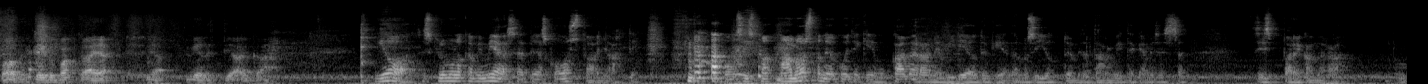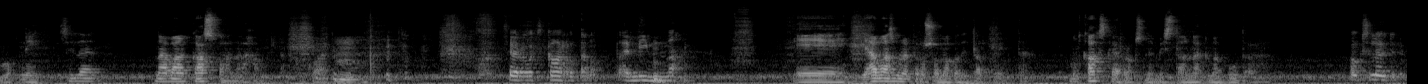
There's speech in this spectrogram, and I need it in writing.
poltettiin tupakkaa ja, ja vietettiin aikaa. Joo, siis kyllä mulla kävi mielessä, että pitäisikö ostaa jahti. Mä, siis mä, mä oon ostanut jo kuitenkin joku kameran ja videotykin ja tämmöisiä juttuja, mitä tarvii tekemisessä. Siis pari kameraa. Niin silleen, nämä vaan kasvaa nämä hankinnat koko ajan. Mm. Seuraavaksi kartano tai linna. Ei, ihan vaan semmoinen perus omakotitalo riittää. Mutta kaksikerroksinen, mistä on näkymä puutarha. Onko se löytynyt?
